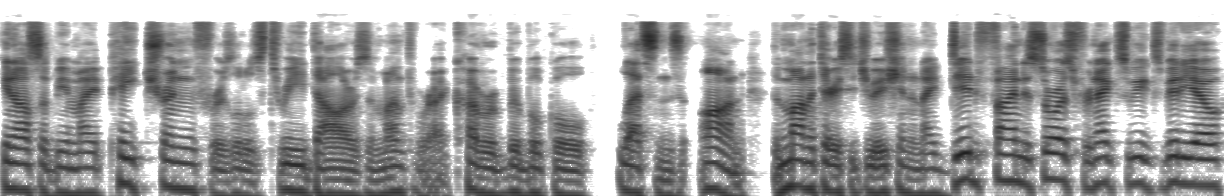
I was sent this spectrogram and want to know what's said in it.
can also be my patron for as little as $3 a month, where I cover biblical lessons on the monetary situation. And I did find a source for next week's video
